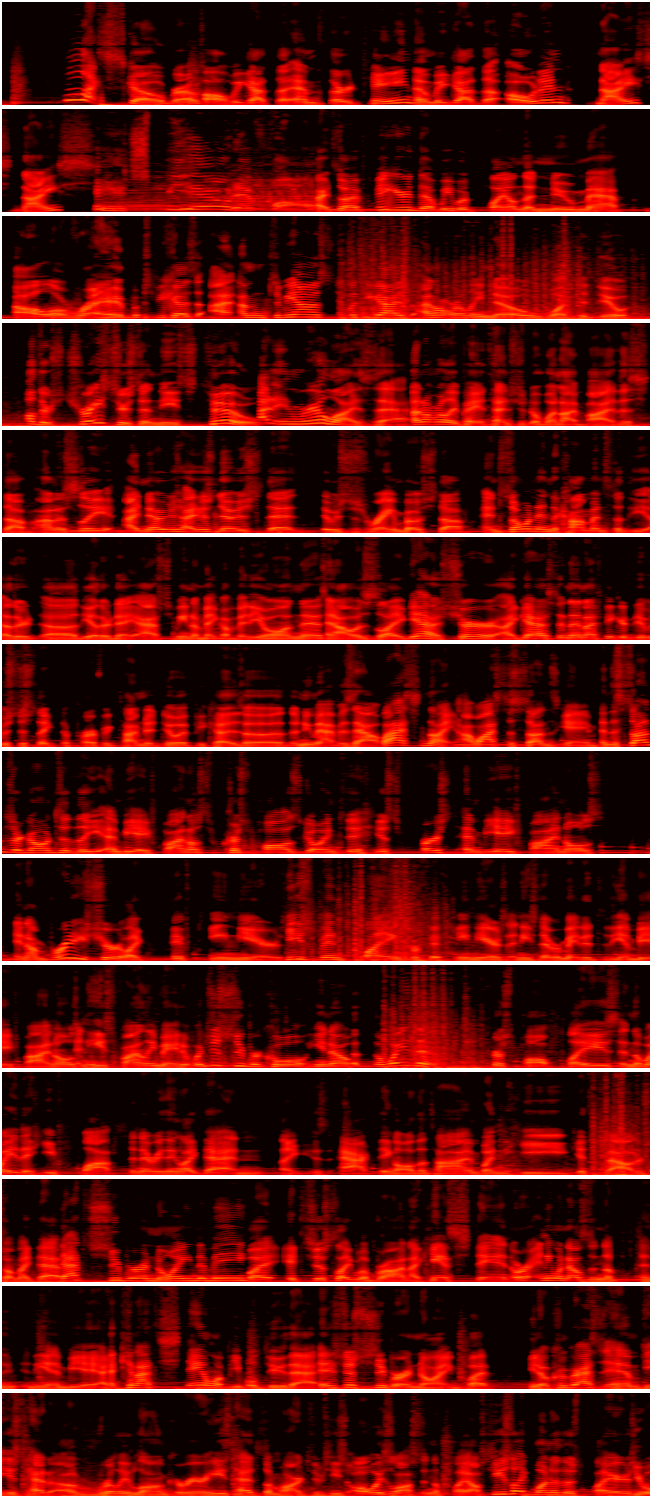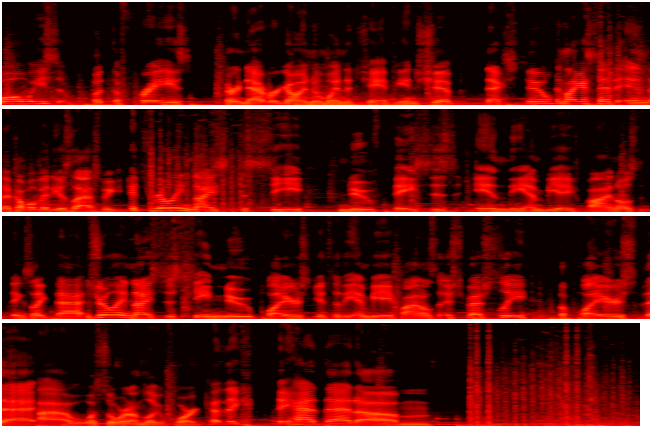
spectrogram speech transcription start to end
Let's go, bro. Oh, we got the M13 and we got the Oden. Nice, nice. It's beautiful. All right, so I figured that we would play on the new map Al-Raab because I, I'm to be honest with you guys, I don't really know what to do. Oh, there's tracers in these too. I didn't realize that. I don't really pay attention to when I buy this stuff, honestly. I noticed, I just noticed that it was just rainbow stuff. And someone in the comments of the other, uh, the other day asked me to make a video on this. And I was like, yeah, sure, I guess. And then I figured it was just like the perfect time to do it because uh, the new map is out. Last night, I watched the Suns game and the Suns are going to the NBA finals. Chris Paul is going to his first NBA finals and I'm pretty sure like 15 years. He's been playing for 15 years and he's never made it to the NBA finals and he's finally made it, which is super cool. You know, the way that Chris Paul plays and the way that he flops and everything like that and like is acting all the time when he gets fouled or something like that, that's super annoying to me, but it's just like LeBron. I can't stand or anyone else in the in, in the NBA. I cannot stand when people do that. It's just super annoying, but you know, congrats to him. He's had a really long career. He's had some hardships. He's always lost in the playoffs. He's like one of those players you always put the phrase, they're never going to win a championship next to. And like I said in a couple videos last week, it's really nice to see new faces in the NBA finals and things like that. It's really nice to see new players get to the NBA finals, especially the players that, uh, what's the word I'm looking for? They, they had that, um,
